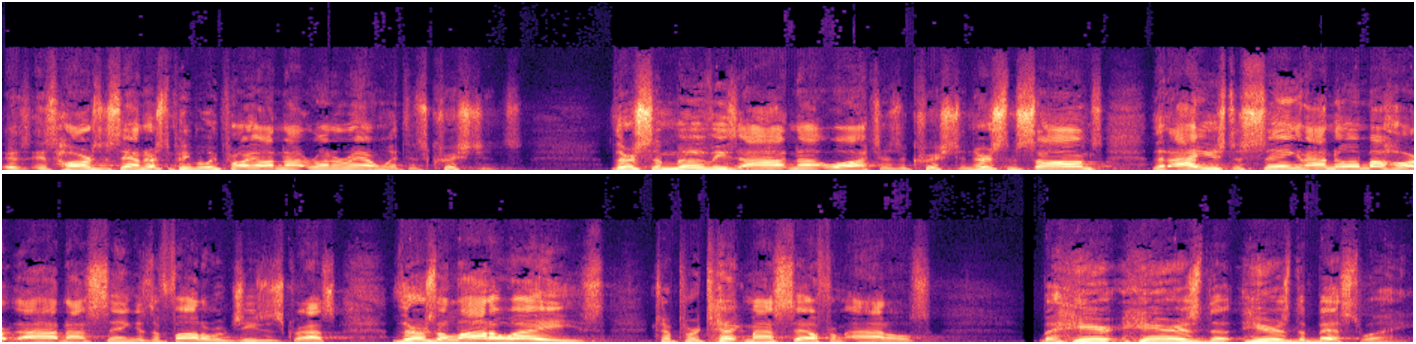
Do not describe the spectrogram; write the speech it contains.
As, as hard as it sounds, there's some people we probably ought not run around with as Christians. There's some movies I ought not watch as a Christian. There's some songs that I used to sing and I know in my heart that I ought not sing as a follower of Jesus Christ. There's a lot of ways to protect myself from idols, but here, here, is, the, here is the best way.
